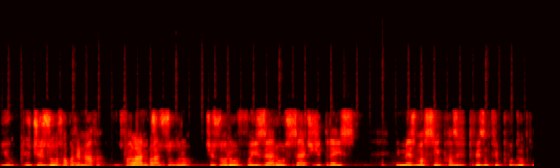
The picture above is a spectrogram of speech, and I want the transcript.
e, o, e o Tesouro, só pra terminar, Fa- Fabinho, Claro, o claro. Tesouro, Tesouro foi 0,7 de 3 e mesmo assim quase fez um triplo-duplo.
